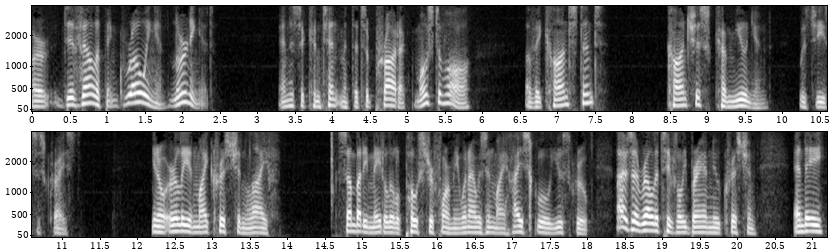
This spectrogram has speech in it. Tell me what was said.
or developing, growing it, learning it. And it's a contentment that's a product, most of all, of a constant, conscious communion with Jesus Christ. You know, early in my Christian life, somebody made a little poster for me when I was in my high school youth group. I was a relatively brand new Christian, and they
